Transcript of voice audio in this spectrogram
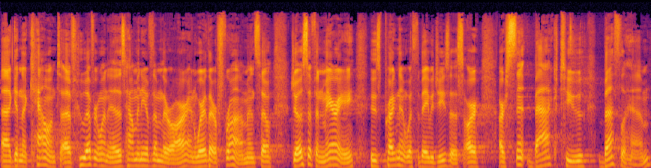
uh, get an account of who everyone is, how many of them there are, and where they're from. And so Joseph and Mary, who's pregnant with the baby Jesus, are, are sent back to Bethlehem.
